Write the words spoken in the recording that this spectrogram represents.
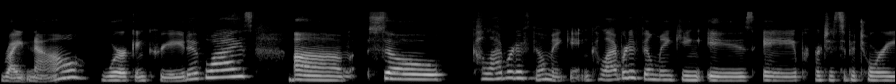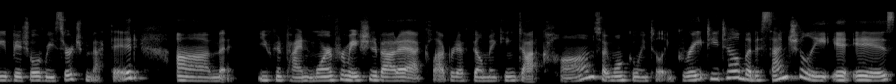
right now, work and creative wise. Um, so collaborative filmmaking. Collaborative filmmaking is a participatory visual research method. Um, you can find more information about it at collaborativefilmmaking.com. So I won't go into like great detail, but essentially it is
